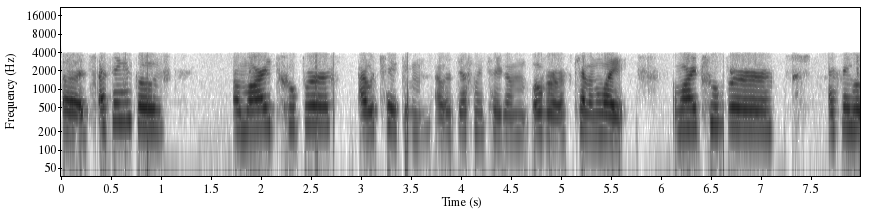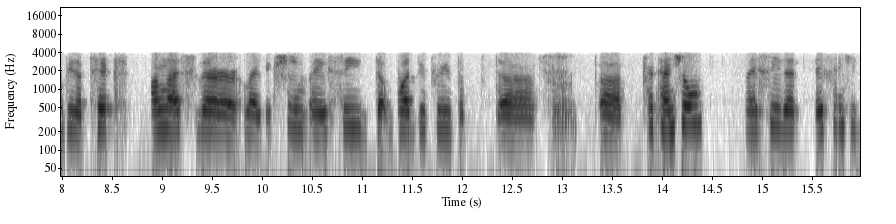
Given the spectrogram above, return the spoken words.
Uh, it's, I think it goes Amari Cooper. I would take him. I would definitely take him over Kevin White. Amari Cooper, I think will be the pick unless they're like extreme. They see Bud Dupree's the, the uh, potential. They see that they think he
